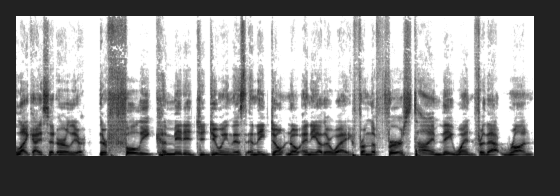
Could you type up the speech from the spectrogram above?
Like I said earlier, they're fully committed to doing this and they don't know any other way. From the first time they went for that run,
